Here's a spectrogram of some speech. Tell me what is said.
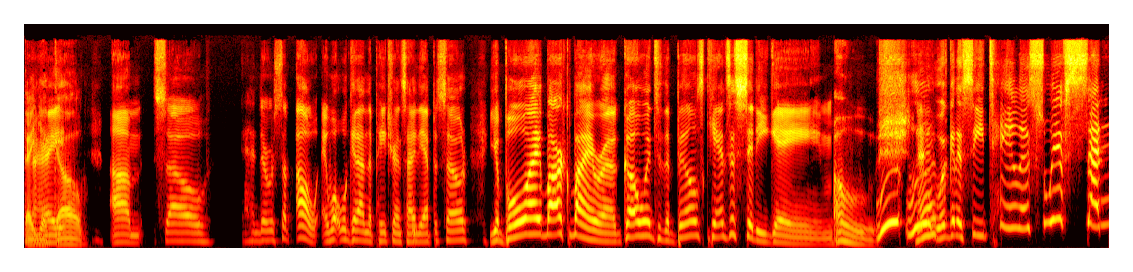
there you right. go." Um, so and there was some oh, and what we'll get on the Patreon side of the episode, your boy Mark Maira going to the Bills Kansas City game. Oh, Woo, woo, snap. we're gonna see Taylor Swift, son.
